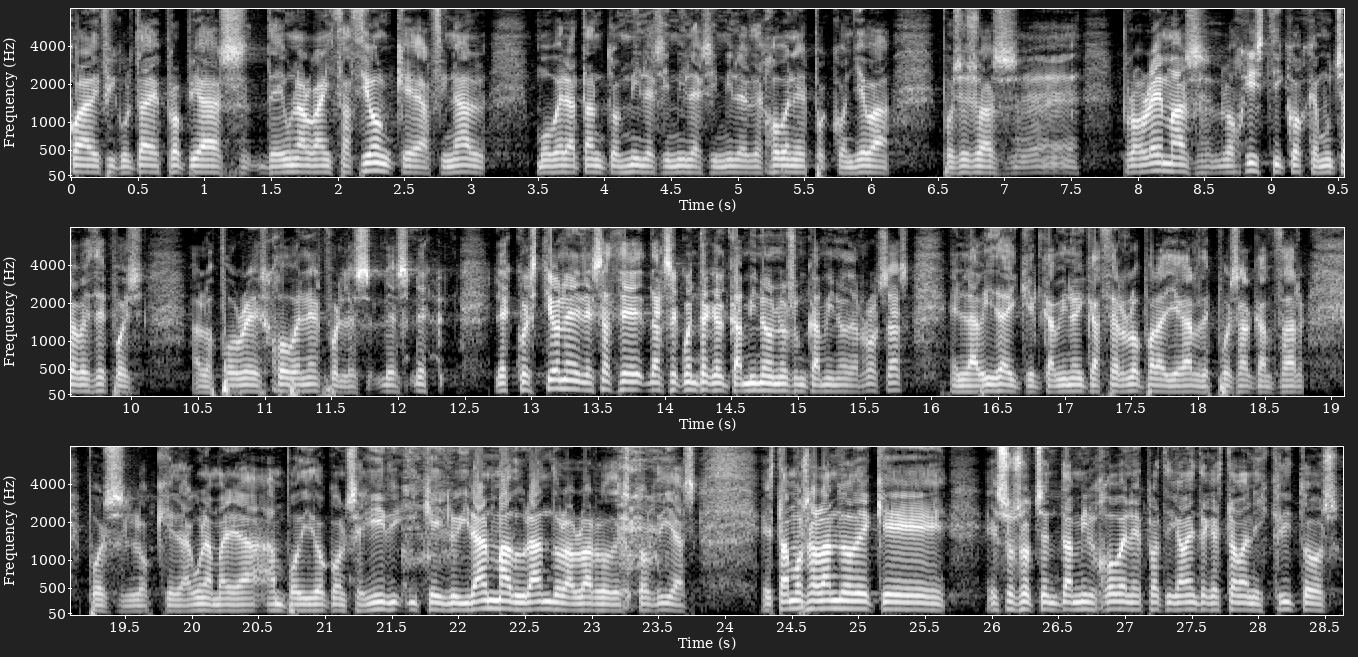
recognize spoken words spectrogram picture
con las dificultades propias de una organización que al final mover a tantos miles y miles y miles de jóvenes pues conlleva pues esos eh, problemas logísticos que muchas veces pues a los pobres jóvenes pues les, les, les, cuestiona y les hace darse cuenta que el camino no es un camino de rosas en la vida y que el camino hay que hacerlo para llegar después a alcanzar pues lo que de alguna manera han podido conseguir y que lo irán madurando a lo largo de estos días. Estamos hablando de que esos 80.000 jóvenes prácticamente que estaban inscritos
